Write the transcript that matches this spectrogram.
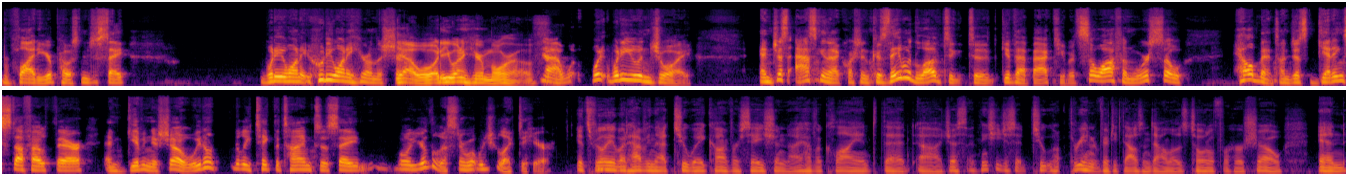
reply to your post and just say, what do you want to, who do you want to hear on the show yeah what do you want to hear more of yeah what, what, what do you enjoy and just asking that question because they would love to to give that back to you. But so often we're so hell bent on just getting stuff out there and giving a show. We don't really take the time to say, "Well, you're the listener. What would you like to hear?" It's really about having that two way conversation. I have a client that uh, just, I think she just had two, 350,000 downloads total for her show. And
